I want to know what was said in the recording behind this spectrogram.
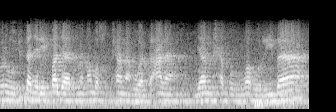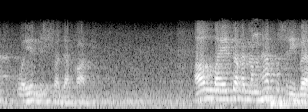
perwujudan daripada Tuhan Allah Subhanahu wa taala yamhaqullahu riba wa yurbis sadaqat. Allah itu akan menghapus riba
